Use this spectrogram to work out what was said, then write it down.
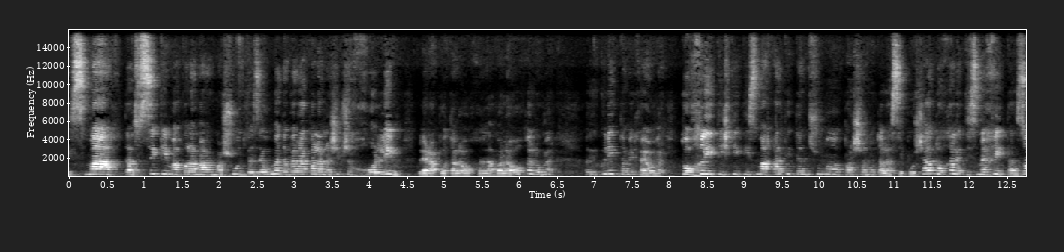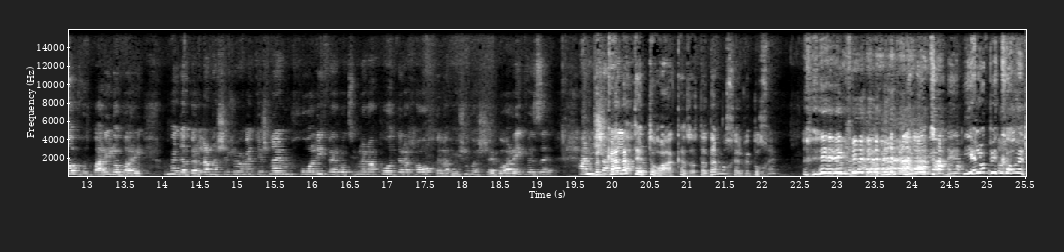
תשמח, תפסיק עם הכל המרמשות וזה, הוא מדבר רק על אנשים שחולים לרפות על האוכל, אבל האוכל אומר, לי תמיד היה אומר, תאכלי, תשתי, תשמח, אל תיתן שום פרשנות על הסיפור, שאת אוכלת, תשמחי, תעזוב, בריא, לא בריא. הוא מדבר לאנשים שבאמת יש להם חולי ורוצים לרפות דרך האוכל, אבל מישהו שבריא וזה, אני אבל קל. לתת הוראה כזאת, אדם אוכל ובוכה. יהיה לו ביקורת.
